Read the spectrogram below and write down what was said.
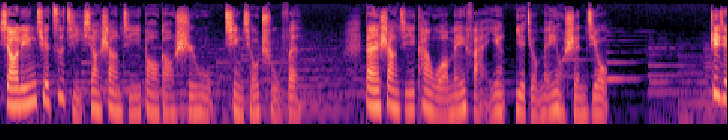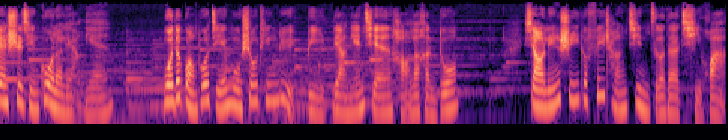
小玲却自己向上级报告失误，请求处分，但上级看我没反应，也就没有深究。这件事情过了两年，我的广播节目收听率比两年前好了很多。小玲是一个非常尽责的企划，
